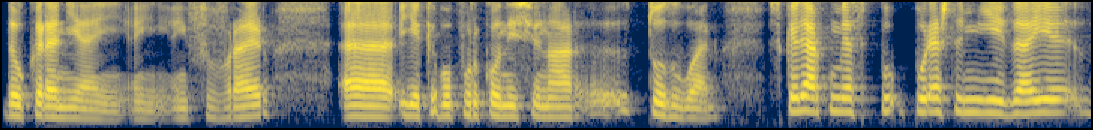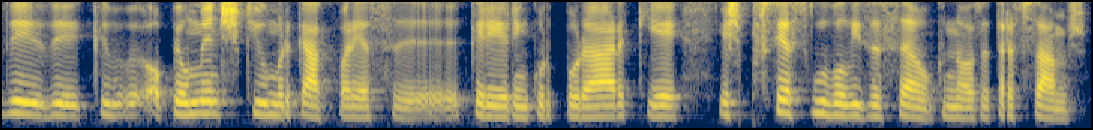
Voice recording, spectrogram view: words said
da Ucrânia em, em, em fevereiro, uh, e acabou por condicionar uh, todo o ano. Se calhar começo por, esta minha ideia de, de, que, ou pelo menos que o mercado parece querer incorporar, que é este processo de globalização que nós atravessamos,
